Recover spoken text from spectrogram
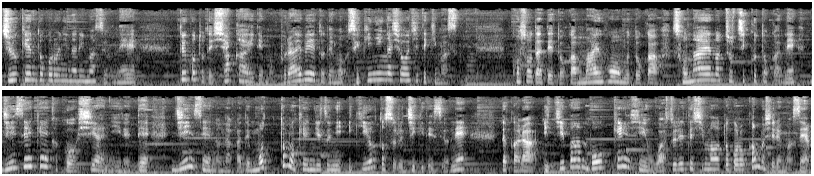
中堅どころになりますよねということで社会でもプライベートでも責任が生じてきます。子育てとかマイホームとか備えの貯蓄とかね人生計画を視野に入れて人生の中で最も堅実に生きようとする時期ですよね。だから一番冒険心を忘れてしまうところかもしれません。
